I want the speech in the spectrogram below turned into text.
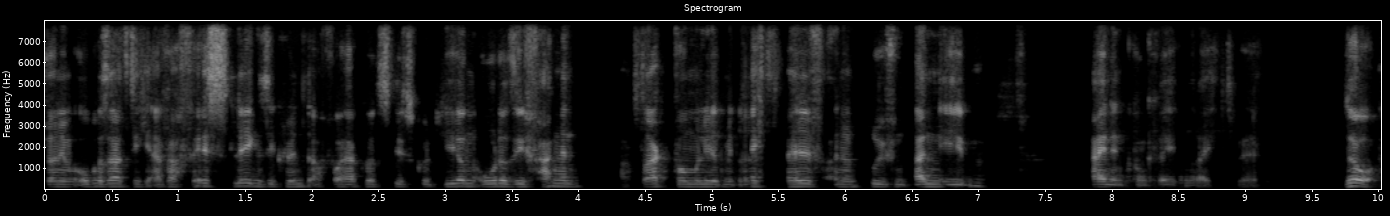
schon im Obersatz sich einfach festlegen, Sie können es auch vorher kurz diskutieren, oder Sie fangen abstrakt formuliert mit Rechtsbehelf an und prüfen dann eben einen konkreten Rechtsbehelf. So,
